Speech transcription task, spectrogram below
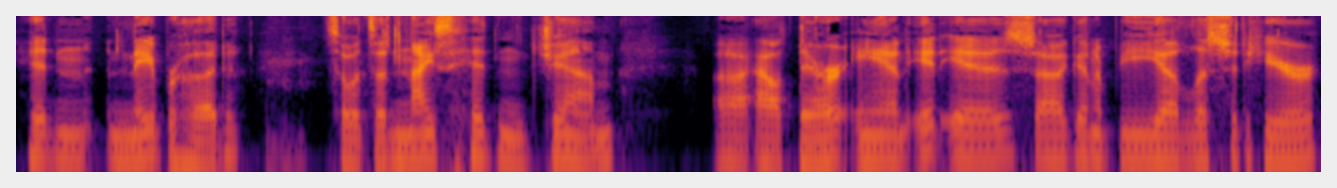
hidden neighborhood. So it's a nice hidden gem uh, out there. And it is uh, going to be uh, listed here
